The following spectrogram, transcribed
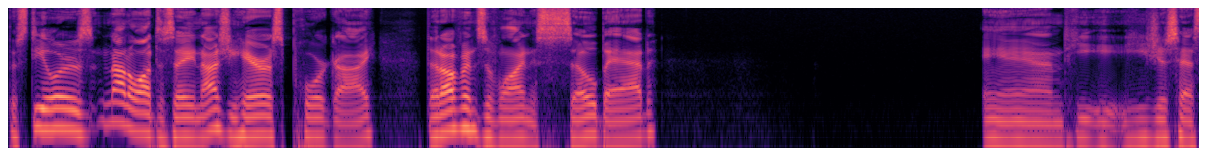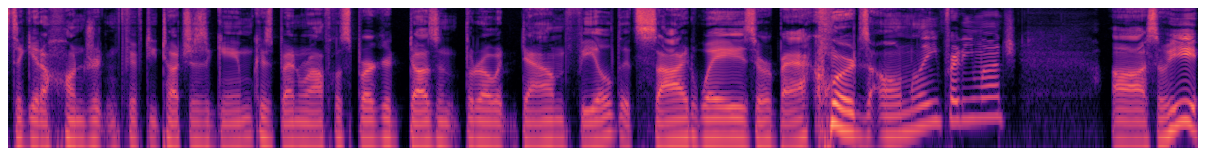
the Steelers, not a lot to say. Najee Harris, poor guy. That offensive line is so bad. And he he just has to get 150 touches a game because Ben Roethlisberger doesn't throw it downfield. It's sideways or backwards only, pretty much. Uh, so he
